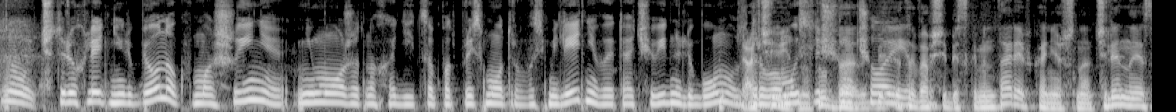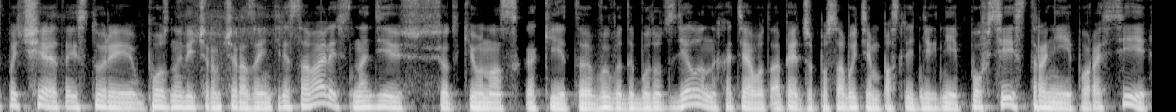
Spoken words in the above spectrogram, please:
Ну, четырехлетний ребенок в машине не может находиться под присмотром просмотра восьмилетнего, это очевидно любому здравомыслящему Тут, да, человеку. Это вообще без комментариев, конечно. Члены СПЧ этой историей поздно вечером вчера заинтересовались. Надеюсь, все-таки у нас какие-то выводы будут сделаны. Хотя вот, опять же, по событиям последних дней по всей стране и по России,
